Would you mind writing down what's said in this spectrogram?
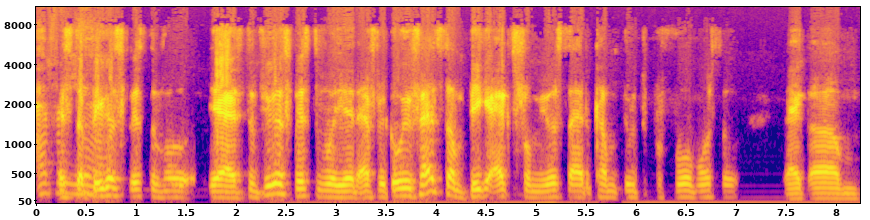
Every it's the biggest festival. Yeah, it's the biggest festival here in Africa. We've had some big acts from your side come through to perform also, like um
